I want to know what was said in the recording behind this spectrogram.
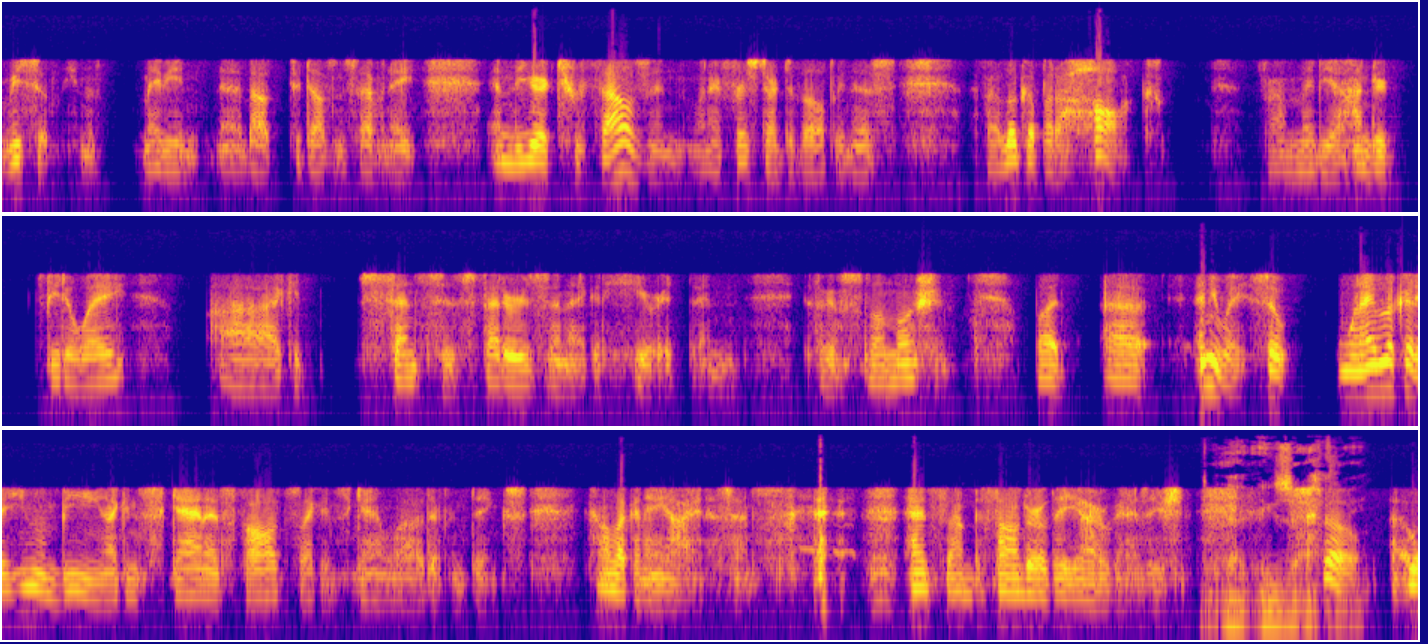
recently, maybe in about 2007 8. In the year 2000, when I first started developing this, if I look up at a hawk from maybe 100 feet away, uh, I could sense his fetters and I could hear it, and it's like a slow motion. But uh, anyway, so when I look at a human being, I can scan his thoughts. I can scan a lot of different things, kind of like an AI in a sense. Hence, I'm the founder of the AI organization. Yeah, exactly. So uh,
